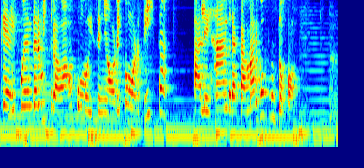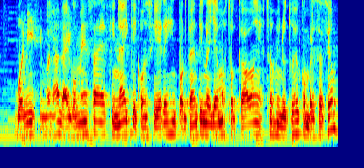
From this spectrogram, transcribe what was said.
que ahí pueden ver mis trabajos como diseñadora y como artista, alejandracamargo.com. Buenísimo, Alejandra. ¿Algún mensaje final que consideres importante y no hayamos tocado en estos minutos de conversación?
